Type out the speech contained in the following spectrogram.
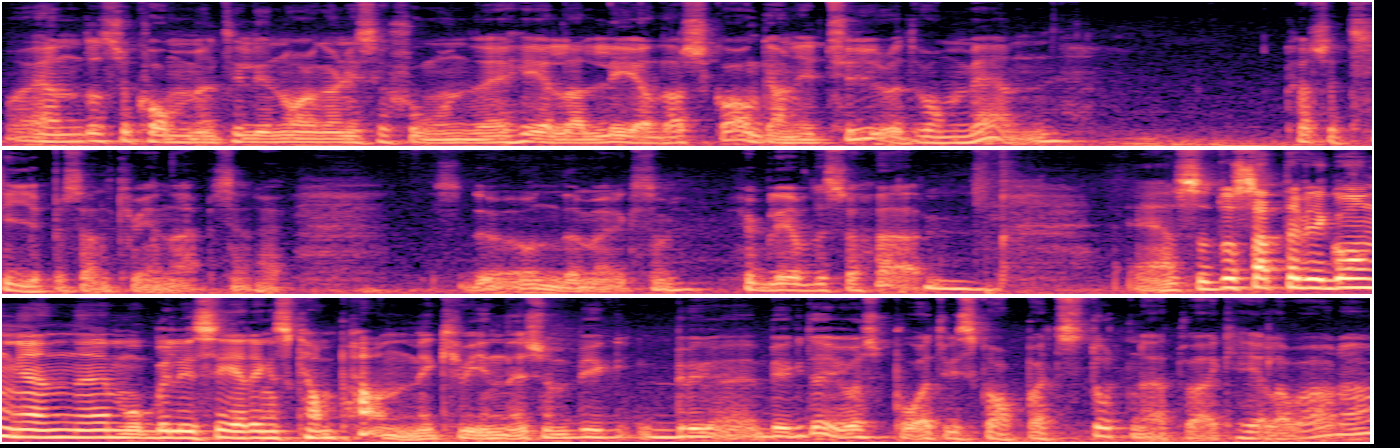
Och ändå så kom man till en organisation där hela ledarskap, garnityret var män. Kanske 10 procent kvinnor på sin höjd. Så du undrar mig liksom, hur blev det så här? Mm. Eh, så då satte vi igång en eh, mobiliseringskampanj med kvinnor som bygg, byggde just på att vi skapar ett stort nätverk i hela världen.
